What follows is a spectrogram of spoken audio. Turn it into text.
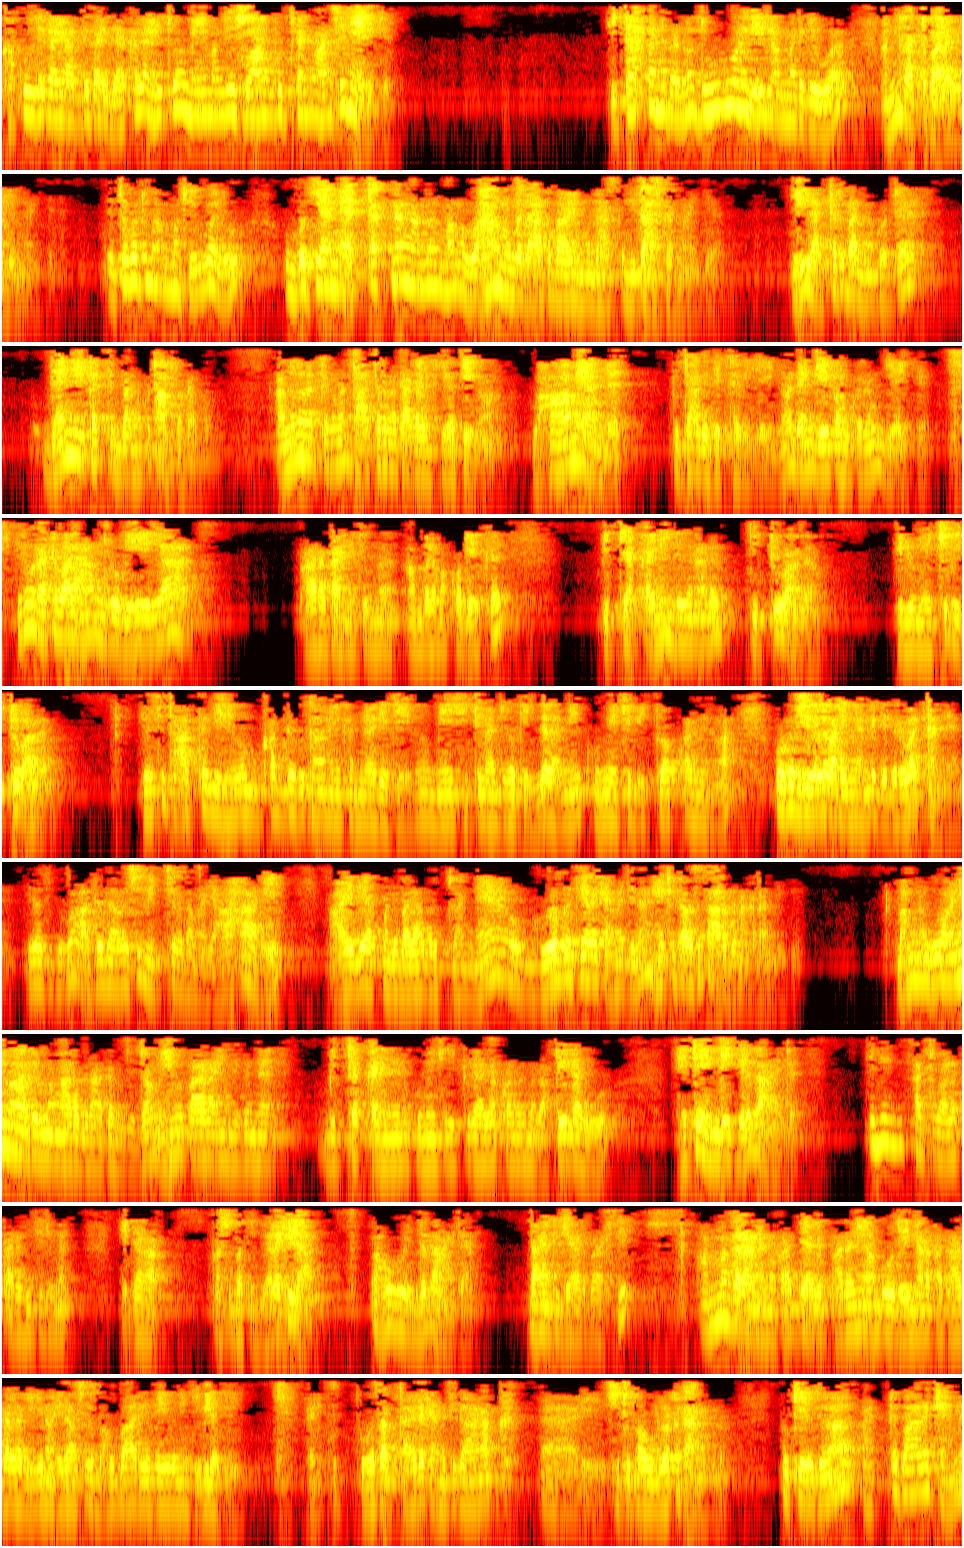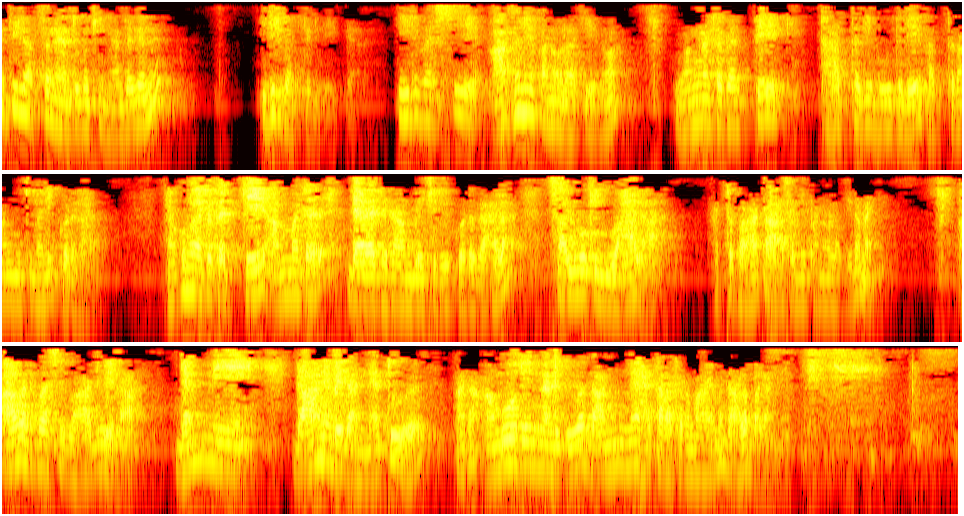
කකුල් දෙකයි අත් දෙකයි දැකලා හිතුවා මේ මගේ ස්වාමි පුත්‍රයන් වහන්සේ නේද කියලා. හිතා ගන්න බැරුව දුවන ගිහින් අම්මට කිව්වා අන්න රට්ටපාල වෙන්න කියලා. එතකොට අම්මා කිව්වලු උඹ කියන්නේ ඇත්තක් නම් මම මම වහම උඹ දහක බාරෙන් උදහස් නිදහස් කරනවා කියලා. ගිහිල්ලා ඇත්තට බලනකොට දැන් මේ පැත්තෙන් බලනකොට අහකට. අනුරකට ගමන් තාතර කතා කරලා කියලා තියෙනවා. වහාම යන්න පුතාගේ දෙක් ඇවිල්ලා ඉන්නවා. දැන් ගේ පහු කරමු ගියයි කියලා. ඒක රටවල අහන්නේ ගිහිල්ලා පාරකන්නේ තුන අම්බලමක් වගේ එක පිටියක් අයින් ඉඳගෙන අර පිට්ටු වාගන. පිළුණු වෙච්ච පිට්ටු වාගන. ඊට තාත්තා ගිහලා මොකද්ද පුතා මේ කරන වැඩේ කියලා මේ සිටු මැදුරක ඉඳලා මේ කුමේච්ච පිට්ටුවක් වරනවා. ඕක විසිකලා වරින් යන්න ගෙදරවත් කන්න යනවා. ඊට පස්සේ කිව්වා අද දවසේ මෙච්චර තමයි ආහාරේ ආයෙ දෙයක් මගේ බලාපොරොත්තු වෙන්නේ නැහැ. ගෘහපති කියලා කැමති නම් හෙට දවසට ආරාධනා කරන්න කියලා. මම නෝ අනිවාර්යයෙන්ම මම ආරාධනා කරනවා. එහෙම පාරයින් ඉඳගෙන පිටක් අයින් වෙන කුමේච්ච පිට්ටු ගාලක් වරනවා අපේ දරුවෝ හෙට එන්නේ කියලා දානට. ඉතින් කට්ටවල කර විදිහටම එදා පසුබතින් වැලකිලා පහුවෙන්ද දානට. දානට ගියාට පස්සේ අම්මා කරන්නේ මොකද්ද? යාගේ පරණි අඹෝ දෙන්නට කතා කරලා කියනවා ඒ දවස්වල බහුභාර්ය දේවනේ තිබිලා තියෙනවා. පොසත් අයට කැමති ගාණක් සිටු පවුල් වලට ගන්න පුළුවන්. ඔය කියනවා අට්ටපාල කැමති ලක්ෂණ ඇඳුමකින් ඇඳගෙන ඉදිරිපත් වෙන්නේ. ඊට පස්සේ ආසනය පනවලා කියනවා වම් අත පැත්තේ තාත්තගේ බූදලේ පතරම් මුතුමැණික් කොට ගන්නවා. දකුණු අත පැත්තේ අම්මට දැවැට රාම්බේ කිරි කොට ගහලා සල්ුවකින් වහලා අටපාට ආසනය පනවලා දෙනමයි. ආවට පස්සේ වාඩි වෙලා දැන් මේ දාහන බෙදන්නේ නැතුව අර අඹෝ දෙන්නට කිව්වා දන්නේ 64 මායම දාලා බලන්න.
